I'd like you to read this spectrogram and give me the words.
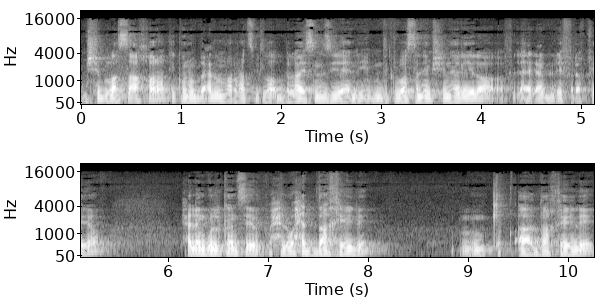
نمشي بلاصة أخرى كيكونوا بعض المرات بلا- بلايص مزيانين. من ديك البلاصة اللي مشينا ليها في الألعاب الإفريقية. بحال نقول لك انت بحال واحد داخلي آه داخلي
